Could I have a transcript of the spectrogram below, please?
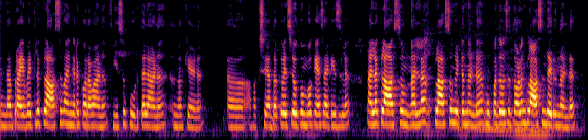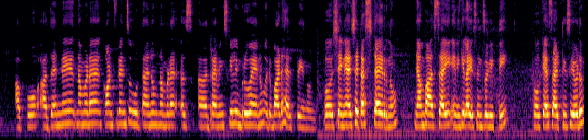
എന്താ പ്രൈവറ്റിൽ ക്ലാസ് ഭയങ്കര കുറവാണ്. ഫീസ് കൂടുതലാണ് എന്നൊക്കെയാണ്. പക്ഷേ അതൊക്കെ വെച്ച് നോക്കുമ്പോൾ കെ എസ് ആർ ടി സിയിൽ നല്ല ക്ലാസ്സും നല്ല ക്ലാസ്സും കിട്ടുന്നുണ്ട്. മുപ്പത് ദിവസത്തോളം ക്ലാസ്സും തരുന്നുണ്ട്. അപ്പോൾ അതന്നെ നമ്മുടെ കോൺഫിഡൻസ് കൂട്ടാനും നമ്മുടെ ഡ്രൈവിംഗ് സ്കിൽ ഇമ്പ്രൂവ് ചെയ്യാനും ഒരുപാട് ഹെൽപ്പ് ചെയ്യുന്നുണ്ട്. അപ്പോൾ ശനിയാഴ്ച ടെസ്റ്റ് ആയിരുന്നു. ഞാൻ പാസ്സായി എനിക്ക് ലൈസൻസ് കിട്ടി. ഇപ്പോൾ കെ എസ് ആർ ടി സിയോടും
